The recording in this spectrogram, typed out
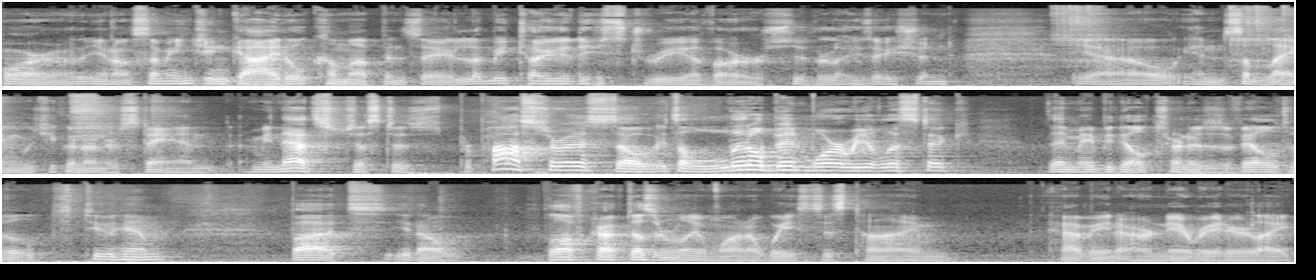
or you know some ancient guide will come up and say let me tell you the history of our civilization you know in some language you can understand. I mean that's just as preposterous so it's a little bit more realistic than maybe the alternatives available to him. But you know lovecraft doesn't really want to waste his time having our narrator like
